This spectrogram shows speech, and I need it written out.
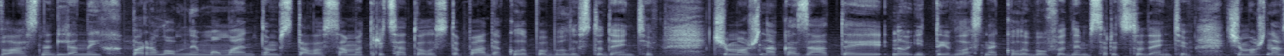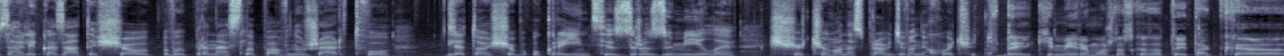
власне для них переломним моментом стало саме 30 листопада, коли побили студентів. Чи можна казати, ну і ти, власне, коли був одним серед студентів, чи можна взагалі казати, що ви принесли певну жертву для того, щоб українці зрозуміли, що чого насправді вони хочуть. В деякій мірі можна сказати і так, е,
